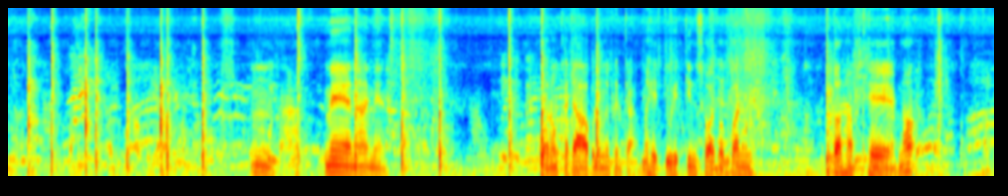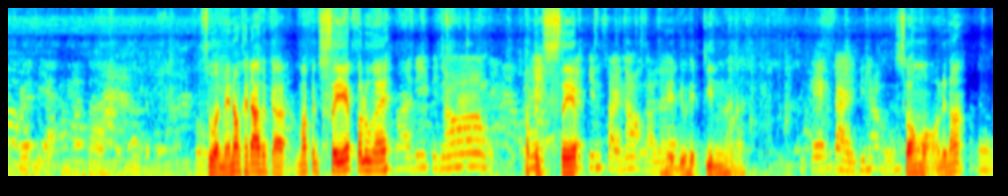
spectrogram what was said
นี้อันนี้เอาขยะมันอืม สะอาดแม่นอ้ายแม่นพอ น้องไข่ดาวไปลงให้เพิ่นกะมาเฮ็ดอยู่เฮ็ดกินซอยบ่ควันตอนหับแขกเนาะส่วนแม่น้องไข่ดาวเพิ่นกะมาเป็นเซฟปะลุงเอ้ยสบายดีพี่น้องมาเป็นเซฟกินใส่นอกกันเลยเห็ดอยู่เห็ดกินเพิ่นนะแกงไก่พี่น้องเออซองหมอเลยเนาะเออ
